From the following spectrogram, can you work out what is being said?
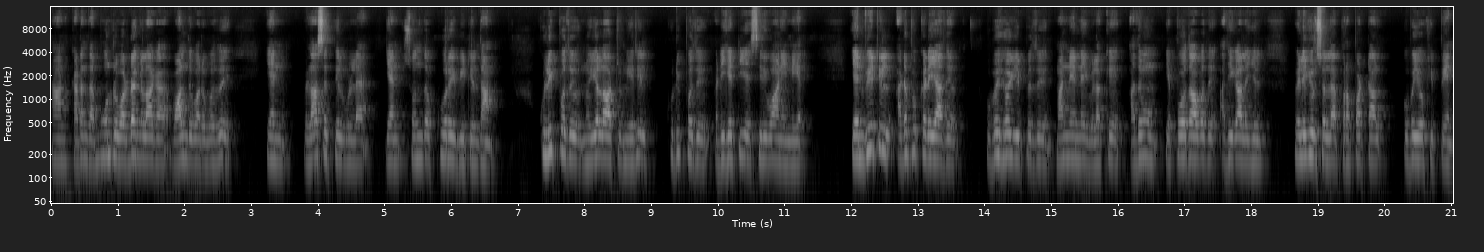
நான் கடந்த மூன்று வருடங்களாக வாழ்ந்து வருவது என் விலாசத்தில் உள்ள என் சொந்த கூரை வீட்டில்தான். குளிப்பது நொயலாற்று நீரில் குடிப்பது வடிகட்டிய சிறுவாணி நீர். என் வீட்டில் அடுப்பு கிடையாது உபயோகிப்பது மண்ணெண்ணெய் விளக்கு அதுவும் எப்போதாவது அதிகாலையில் வெளியூர் செல்ல புறப்பட்டால் உபயோகிப்பேன்.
